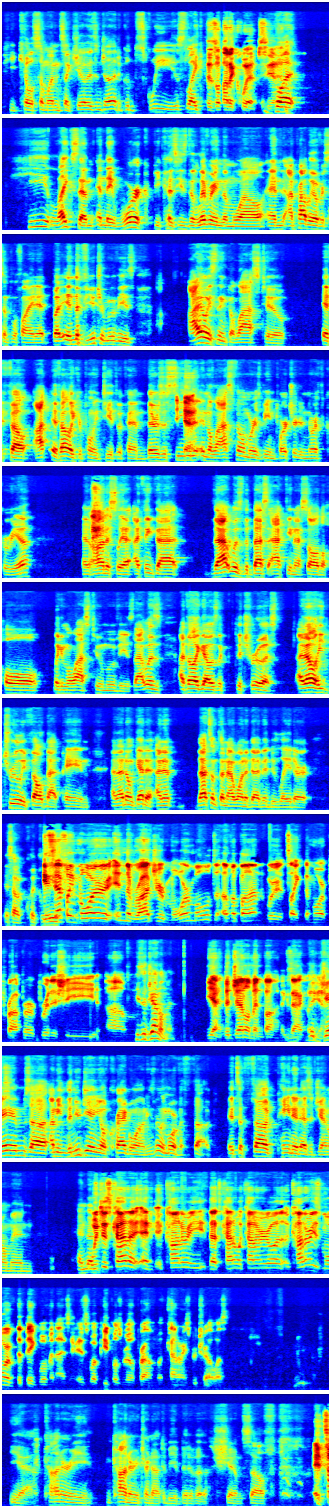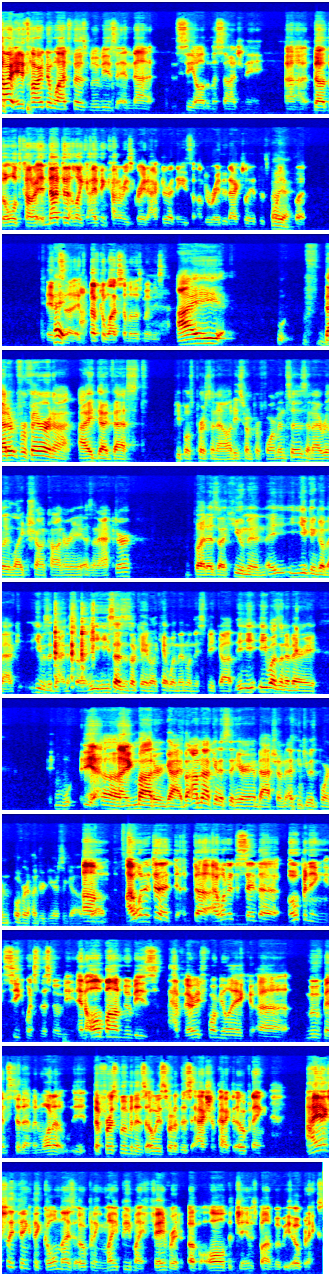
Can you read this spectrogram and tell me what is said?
he kills someone. It's like she always enjoyed a good squeeze. Like, There's a lot of quips. Yeah. but he likes them and they work because he's delivering them well. And I'm probably oversimplifying it, but in the future movies, I always think the last two, it felt I, it felt like you're pulling teeth with him. There's a scene Yeah. in the last film where he's being tortured in North Korea, And honestly, I, I think that that was the best acting I saw the whole like in the last two movies. That was I felt like that was the, the truest. I felt he truly felt that pain, and I don't get it. And it, that's something I want to dive into later. Is how quickly He's definitely more in the Roger Moore mold of a Bond, where it's like the more proper Britishy. Um, he's a gentleman. yeah, the gentleman Bond, exactly. The yes. James, uh, I mean, the new Daniel Craig one, he's really more of a thug. It's a thug painted as a gentleman, and Which is kind of and Connery. That's kind of what Connery was. Connery is more of the big womanizer. Is what people's real problem with Connery's portrayal was. yeah, Connery. Connery turned out to be a bit of a shit himself. It's hard. It's hard to watch those movies and not see all the misogyny. Uh, the the old Connery, and not to like. I think Connery's a great actor. I think he's underrated actually at this point. Oh, point. yeah. But it's Hey, uh, it's tough to watch some of those movies. I better for fair or not, I divest people's personalities from performances, and I really like Sean Connery as an actor. But as a human, you can go back. He was a dinosaur. he, he says it's okay to like hit women when they speak up. He, he wasn't a very Yeah, uh, I modern guy, but I'm not going to sit here and bash him. I think he was born over 100 years ago. so. Um, I wanted to the I wanted to say the opening sequence of this movie, and all Bond movies have very formulaic uh, movements to them. And one of the first movement is always sort of this action-packed opening. I actually think that GoldenEye's opening might be my favorite of all the James Bond movie openings.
